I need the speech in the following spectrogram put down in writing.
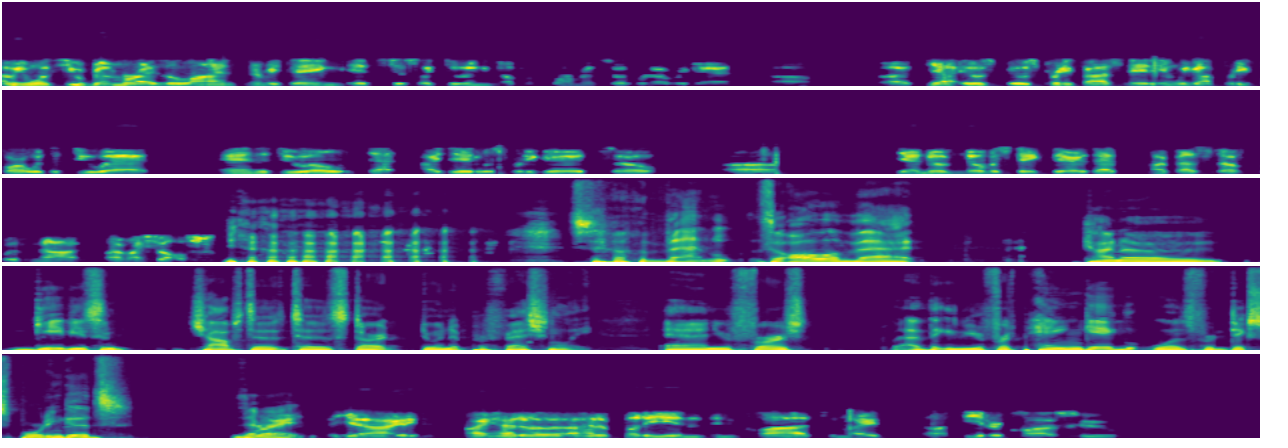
I mean, once you memorize the lines and everything, it's just like doing a performance over and over again. Um, but yeah, it was it was pretty fascinating. We got pretty far with the duet, and the duo that I did was pretty good. So, uh, yeah, no no mistake there that my best stuff was not by myself. so that, so all of that kind of gave you some chops to to start doing it professionally. And your first, I think your first paying gig was for Dick's Sporting Goods. Is that right? Yeah, I I had a I had a buddy in in class in my uh, theater class who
